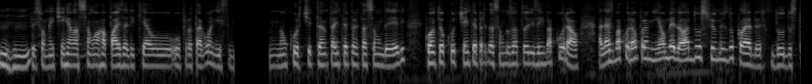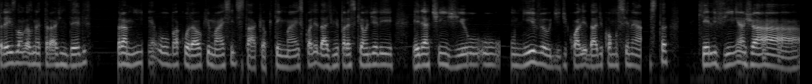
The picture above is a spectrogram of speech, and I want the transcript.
Uhum. Principalmente em relação ao rapaz ali que é o, o protagonista. Não curti tanto a interpretação dele quanto eu curti a interpretação dos atores em Bacurau. Aliás, Bacurau para mim é o melhor dos filmes do Kleber, do, dos três longas-metragens dele. para mim, o Bacurau é o que mais se destaca, é o que tem mais qualidade. Me parece que é onde ele, ele atingiu um, um nível de, de, qualidade como cineasta que ele vinha já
